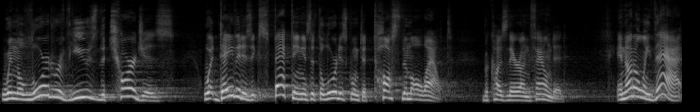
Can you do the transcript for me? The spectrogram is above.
when the Lord reviews the charges, what David is expecting is that the Lord is going to toss them all out because they're unfounded. And not only that,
